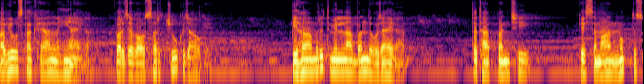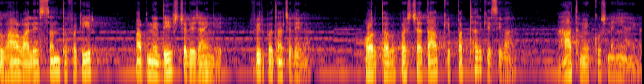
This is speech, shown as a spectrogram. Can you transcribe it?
अभी उसका ख्याल नहीं आएगा, पर जब अवसर चूक जाओगे, यह अमृत मिलना बंद हो जाएगा, तथा पंछी के समान मुक्त स्वभाव वाले संत फकीर अपने देश चले जाएँगे, फिर पता चलेगा, और तब पश्चाताप के पत्थर के सिवा हाथ में कुछ नहीं आएगा।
